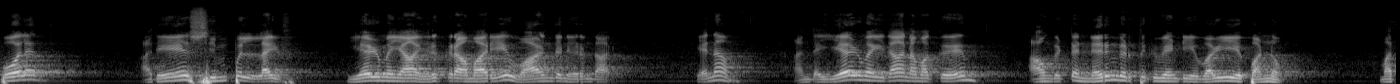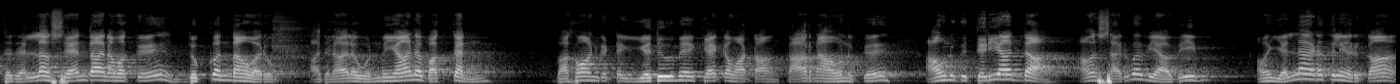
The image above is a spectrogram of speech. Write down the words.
போல அதே சிம்பிள் லைஃப் ஏழ்மையாக இருக்கிற மாதிரியே வாழ்ந்துன்னு இருந்தார். ஏன்னா அந்த ஏழ்மை தான் நமக்கு அவங்ககிட்ட நெருங்கிறதுக்கு வேண்டிய வழியை பண்ணும். மற்றதெல்லாம் சேர்ந்தா நமக்கு துக்கம்தான் வரும். அதனால உண்மையான பக்தன் பகவான்கிட்ட எதுவுமே கேட்க மாட்டான். காரணம் அவனுக்கு அவனுக்கு தெரியாதான் அவன் சர்வ வியாபி அவன் எல்லா இடத்துலையும் இருக்கான்.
